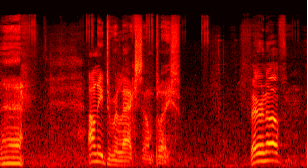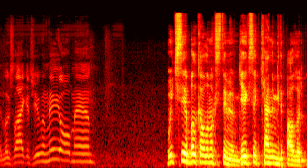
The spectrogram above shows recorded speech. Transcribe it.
Uh, I'll need to relax someplace. Fair enough. It looks like it's you and me, old man. Bu ikisiyle balık avlamak istemiyorum. Gerekirse kendim gidip avlarım.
